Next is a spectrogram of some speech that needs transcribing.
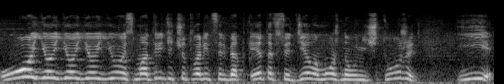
Ой-ой-ой-ой-ой, смотрите, что творится, ребят. Это все дело можно уничтожить и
